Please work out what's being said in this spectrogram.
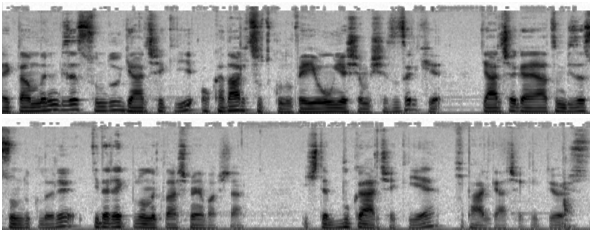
Reklamların bize sunduğu gerçekliği o kadar tutkulu ve yoğun yaşamışızdır ki gerçek hayatın bize sundukları giderek bulanıklaşmaya başlar. İşte bu gerçekliğe hiper gerçeklik diyoruz.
